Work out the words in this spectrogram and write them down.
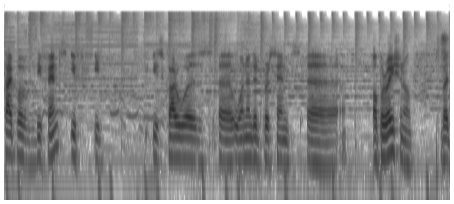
type of defense if it his car was uh, 100% uh, operational, but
